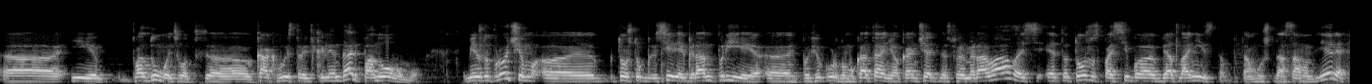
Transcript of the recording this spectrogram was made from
э, и подумать вот, э, как выстроить календарь по-новому. Между прочим, э, то, что серия Гран-при э, по фигурному катанию окончательно сформировалась, это тоже спасибо биатлонистам, потому что на самом деле,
